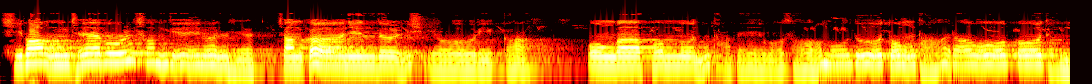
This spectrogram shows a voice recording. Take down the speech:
시방재불 섬기는 일 잠깐인들 시오리까. 온갖 법문 다 배워서 모두 동달아오거든.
